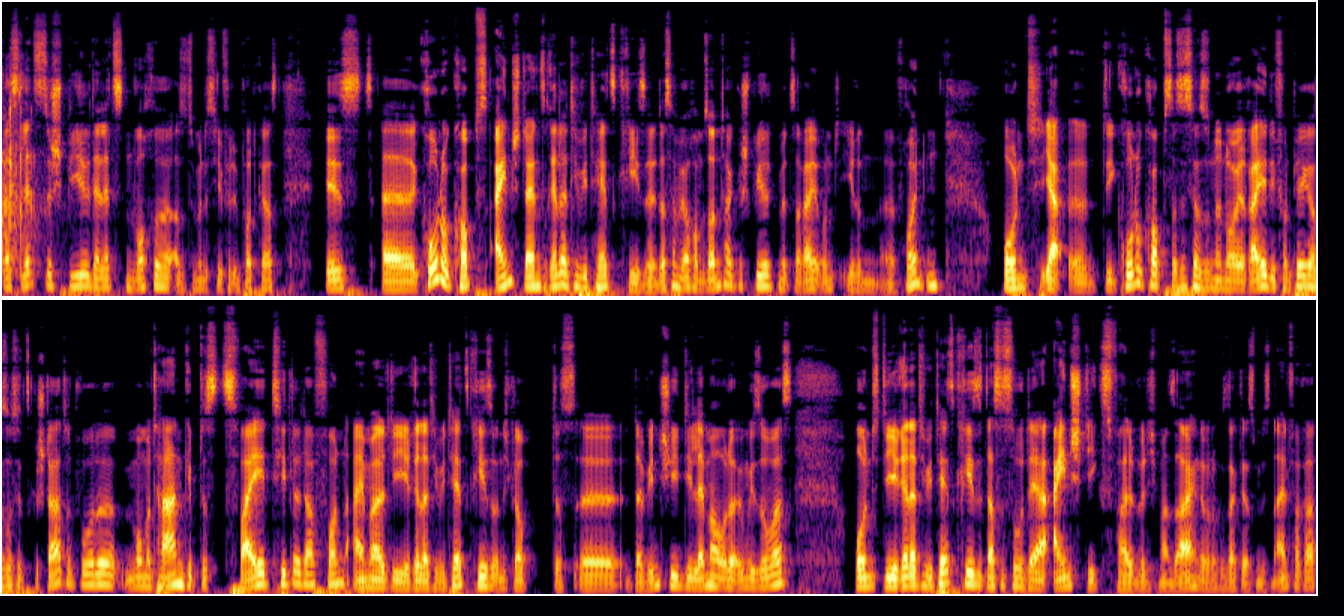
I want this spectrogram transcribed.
das letzte Spiel der letzten Woche, also zumindest hier für den Podcast, ist äh, Chrono Cops Einsteins Relativitätskrise. Das haben wir auch am Sonntag gespielt mit Sarai und ihren äh, Freunden. Und ja, äh, die Chrono Cops, das ist ja so eine neue Reihe, die von Pegasus jetzt gestartet wurde. Momentan gibt es zwei Titel davon. Einmal die Relativitätskrise und ich glaube das äh, Da Vinci Dilemma oder irgendwie sowas. Und die Relativitätskrise, das ist so der Einstiegsfall, würde ich mal sagen. Da wird auch gesagt, der ist ein bisschen einfacher.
